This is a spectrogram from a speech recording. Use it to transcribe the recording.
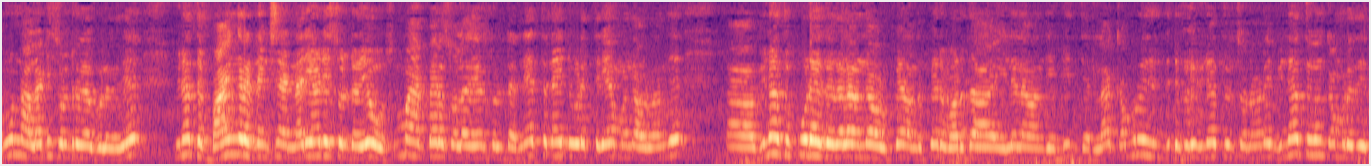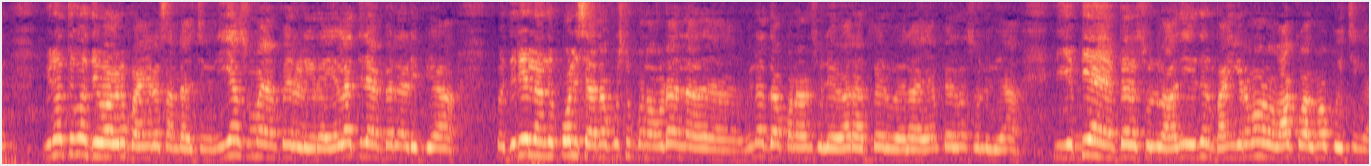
மூணு நாலு வாட்டி சொல்லிருக்க பொழுது வினோத் பயங்கர டென்ஷன் நிறைய வாட்டி சொல்லிட்டாரு. யோ சும்மா என் பேரை சொல்லாதேன்னு சொல்லிட்டார். நேற்று நைட்டு கூட தெரியாமல் வந்து அவர் வந்து வினோத்து கூட இருக்கிறதெல்லாம் வந்து அவர் பேர் அந்த பேர் வருதா இல்லைன்னா வந்து எப்படின்னு தெரியல. கமருதீன் திட்ட போய் வினோத்னு சொன்னோடனே வினோத்துக்கும் கமருதீன் வினோத்துக்கும் திவாகரும் பயங்கர சண்டை ஆச்சுங்க. நீ ஏன் சும்மா என் பேர் எடுக்கிற எல்லாத்துலேயும் என் பேர் அடிப்பியா? இப்போ திடீர்னு வந்து போலீஸ் யாரா புஷ்ணு பண்ண கூட நான் வினோத் தான் பண்ணாருன்னு சொல்லி வேற யார் பேர் வேலை என் பேர் தான் சொல்லுவியா? நீ எப்படியா என் பேரை சொல்லுவா? அது இதுன்னு பயங்கரமாக ஒரு வாக்குவாதமாக போயிடுச்சுங்க.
